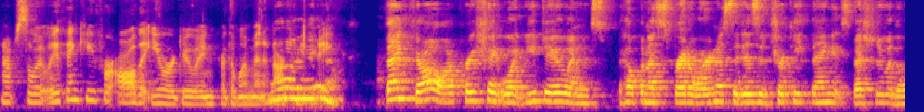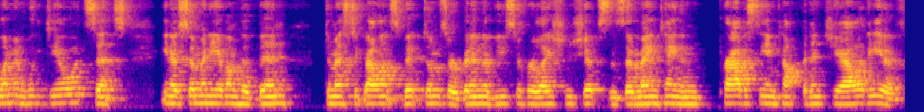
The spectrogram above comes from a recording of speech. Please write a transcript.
Absolutely. Thank you for all that you are doing for the women in our oh, community. Yeah thank y'all. I appreciate what you do and helping us spread awareness. It is a tricky thing, especially with the women we deal with, since you know so many of them have been domestic violence victims or been in abusive relationships, and so maintaining privacy and confidentiality of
